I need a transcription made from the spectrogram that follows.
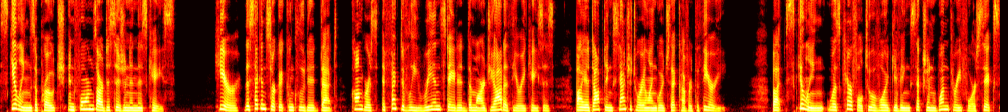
Skilling's approach informs our decision in this case. Here, the Second Circuit concluded that Congress effectively reinstated the Margiotta theory cases by adopting statutory language that covered the theory but Skilling was careful to avoid giving Section 1346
